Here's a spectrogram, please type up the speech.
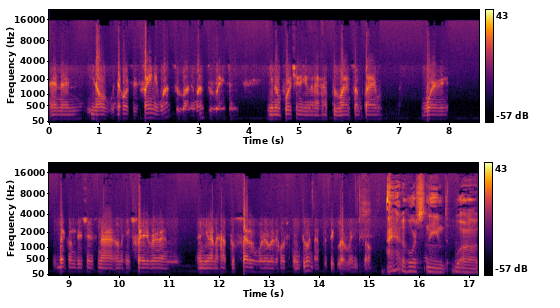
and then you know the horse is training, wants to run, it wants to race, and you know, unfortunately, you're to have to run sometime where the condition is not on his favor, and and you're to have to settle whatever the horse can do in that particular race. So, I had a horse named uh,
